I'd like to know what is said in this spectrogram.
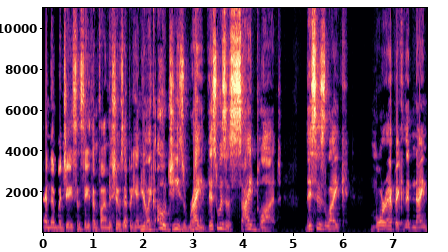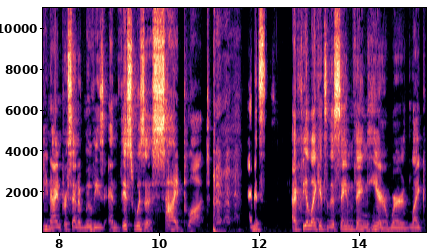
And then when Jason Statham finally shows up again, you're like, oh, geez, right. This was a side plot. This is like more epic than 99% of movies and this was a side plot and it's i feel like it's the same thing here where like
